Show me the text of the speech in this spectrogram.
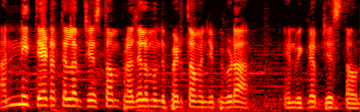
అన్ని తేట తెల్లం చేస్తాం. ప్రజల ముందు పెడతామని చెప్పి కూడా నేను విజ్ఞప్తి చేస్తా ఉన్నాను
